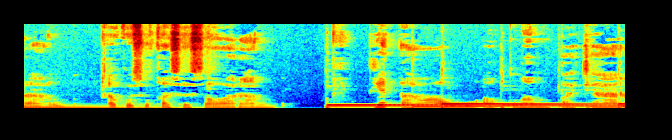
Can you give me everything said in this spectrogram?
seseorang aku suka seseorang dia tahu aku nggak mau pacaran.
